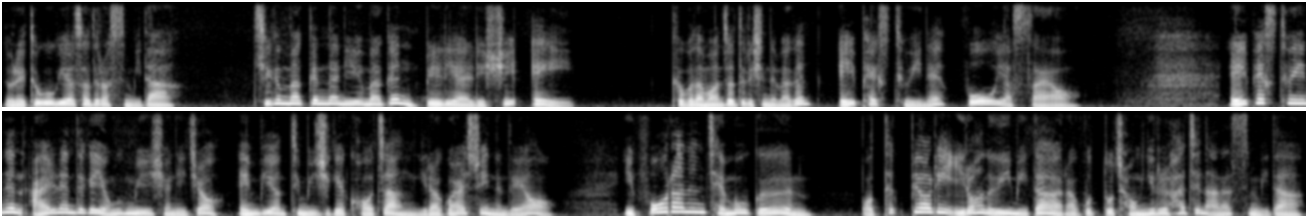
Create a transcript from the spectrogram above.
노래 두 곡 이어서 들었습니다. 지금 막 끝난 이 음악은 빌리 아일리시 eight 그보다 먼저 들으신 음악은 에이펙스 트윈의 4였어요. 에이펙스 트윈은 아일랜드계 영국 뮤지션이죠. ambient music의 거장이라고 할 수 있는데요. 이 4라는 제목은 뭐 특별히 이런 의미다라고 또 정리를 하진 않았습니다.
